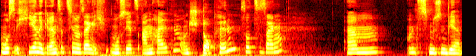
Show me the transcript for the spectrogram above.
muss ich hier eine Grenze ziehen und sagen, ich muss jetzt anhalten und stoppen, sozusagen. Ähm, und das müssen wir,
